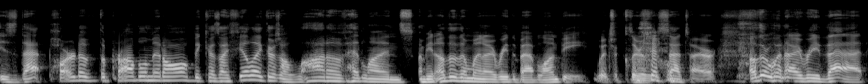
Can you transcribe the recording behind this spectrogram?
is that part of the problem at all? Because i feel like there's a lot of headlines i mean other than when i read the babylon bee which clearly is satire other when i read that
